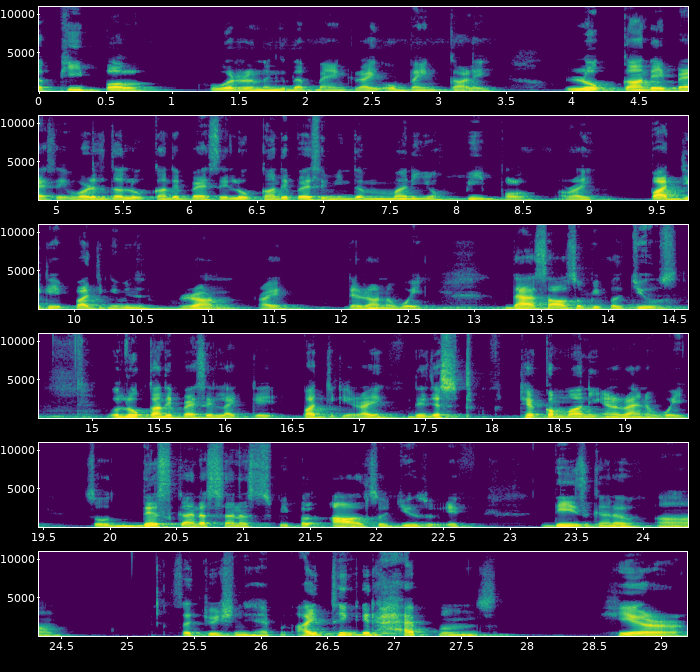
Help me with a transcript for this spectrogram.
the people who are running the bank right ਉਹ ਬੈਂਕ ਵਾਲੇ ਲੋਕਾਂ ਦੇ ਪੈਸੇ what is the ਲੋਕਾਂ ਦੇ ਪੈਸੇ ਲੋਕਾਂ ਦੇ ਪੈਸੇ mean the money of people right ਭੱਜ ਗਏ ਭੱਜ ਗਏ means run right they run away that's also people use ਉਹ ਲੋਕਾਂ ਦੇ ਪੈਸੇ ਲੈ ਕੇ ਭੱਜ ਗਏ right they just took the money and ran away so this kind of sentence people also use if these kind of um, situations happen i think it happens here a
